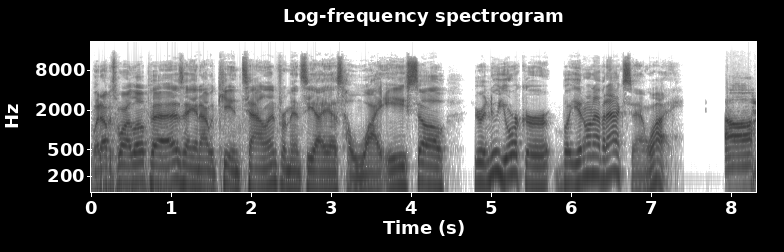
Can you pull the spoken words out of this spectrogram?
What up, it's Mario Lopez, hanging out with Keaton Talan from NCIS Hawaii. So you're a New Yorker, but you don't have an accent. Why? Uh,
